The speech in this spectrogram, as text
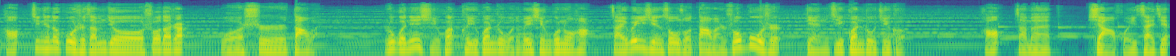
好，今天的故事咱们就说到这儿。我是大碗，如果您喜欢，可以关注我的微信公众号，在微信搜索“大碗说故事”，点击关注即可。好，咱们下回再见。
